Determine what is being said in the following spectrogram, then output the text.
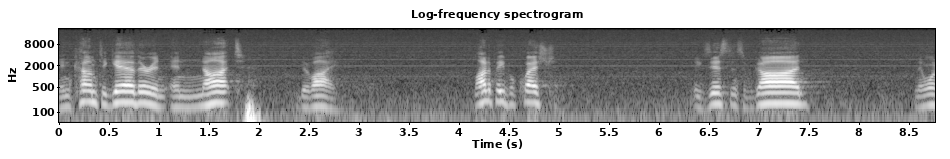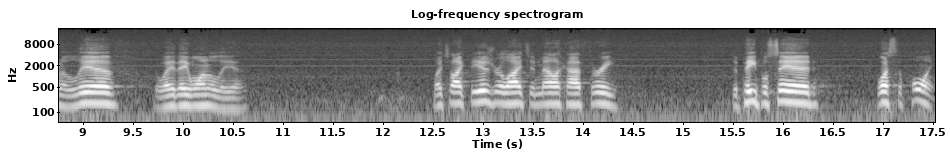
and come together and, and not divide. A lot of people question the existence of God. They want to live the way they want to live. Much like the Israelites in Malachi 3. The people said, What's the point?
